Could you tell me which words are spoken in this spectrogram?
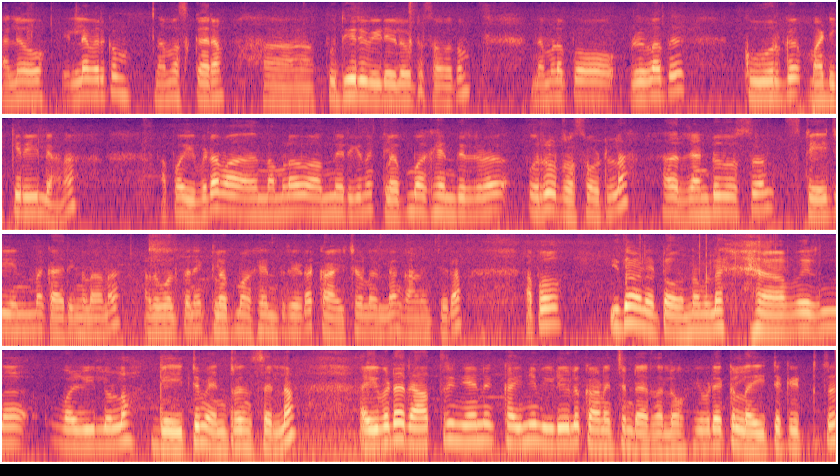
ഹലോ എല്ലാവർക്കും നമസ്കാരം. പുതിയൊരു വീഡിയോയിലോട്ട് സ്വാഗതം. നമ്മളിപ്പോൾ ഉള്ളത് കൂർഗ് മടിക്കരയിലാണ്. അപ്പോൾ ഇവിടെ നമ്മൾ വന്നിരിക്കുന്ന ക്ലബ് മഹേന്ദ്രയുടെ ഒരു റിസോർട്ടിൽ രണ്ട് ദിവസം സ്റ്റേ ചെയ്യുന്ന കാര്യങ്ങളാണ്. അതുപോലെ തന്നെ ക്ലബ് മഹേന്ദ്രയുടെ കാഴ്ചകളെല്ലാം കാണിച്ചു തരാം അപ്പോൾ ഇതാണ് കേട്ടോ നമ്മുടെ വരുന്ന വഴിയിലുള്ള ഗേറ്റും എൻട്രൻസ് എല്ലാം. ഇവിടെ രാത്രി ഞാൻ കഴിഞ്ഞ വീഡിയോയിൽ കാണിച്ചിട്ടുണ്ടായിരുന്നല്ലോ ഇവിടെയൊക്കെ ലൈറ്റൊക്കെ ഇട്ടിട്ട്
